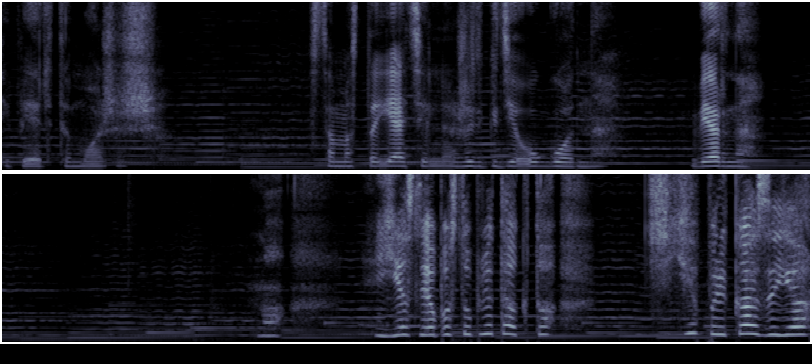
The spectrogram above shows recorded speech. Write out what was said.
Теперь ты можешь самостоятельно жить где угодно. Верно? Но если я поступлю так, то чьи приказы я...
